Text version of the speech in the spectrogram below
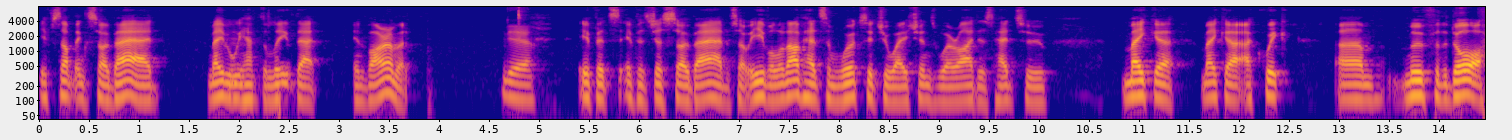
if something's so bad, maybe we Mm. have to leave that environment yeah. if it's if it's just so bad, so evil. And I've had some work situations where I just had to make a make a, a quick um, move for the door.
